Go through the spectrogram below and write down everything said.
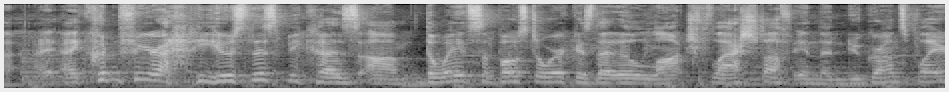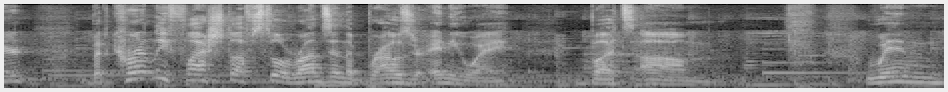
I, I, couldn't figure out how to use this because um, the way it's supposed to work is that it'll launch Flash stuff in the Newgrounds player, but currently Flash stuff still runs in the browser anyway. But um, when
